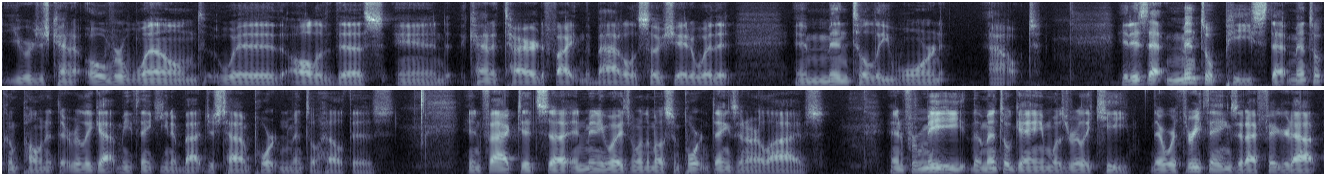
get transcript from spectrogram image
you were just kind of overwhelmed with all of this and kind of tired of fighting the battle associated with it and mentally worn out. It is that mental piece, that mental component, that really got me thinking about just how important mental health is. In fact, it's uh, in many ways one of the most important things in our lives. And for me, the mental game was really key. There were three things that I figured out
